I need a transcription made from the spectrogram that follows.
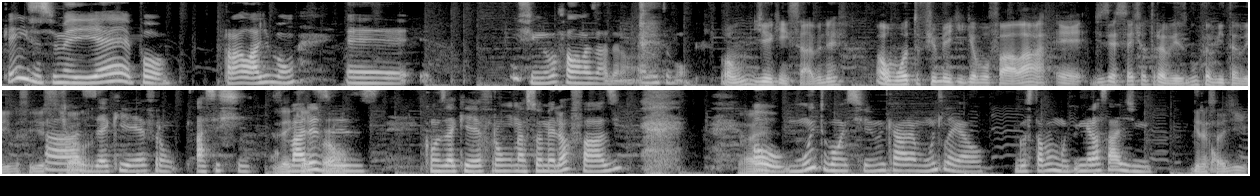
Que isso, esse filme aí é, pô, pra lá de bom. É... Enfim, não vou falar mais nada, não. É muito bom. Bom, um dia, quem sabe, né? Ó, um outro filme aqui que eu vou falar é 17 outra vez. Nunca vi também. Você já assistiu? Ah? Zac Efron. Assisti. Zac várias Efron? vezes. Com o Zac Efron na sua melhor fase. Ah, é. Oh, muito bom esse filme, cara. Muito legal. Gostava muito. Engraçadinho. Engraçadinho.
